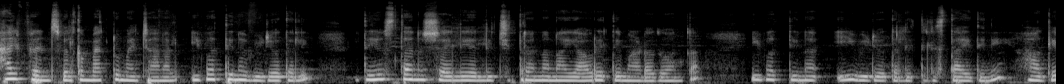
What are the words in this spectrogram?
Hi friends welcome back to my channel ಇವತ್ತಿನ ವಿಡಿಯೋದಲ್ಲಿ ದೇವಸ್ಥಾನ ಶೈಲಿಯಲ್ಲಿ ಚಿತ್ರಾನ್ನನ ಯಾವ ರೀತಿ ಮಾಡೋದು ಅಂತ ಇವತ್ತಿನ ಈ ವಿಡಿಯೋದಲ್ಲಿ ತಿಳಿಸ್ತಾ ಇದ್ದೀನಿ. ಹಾಗೆ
